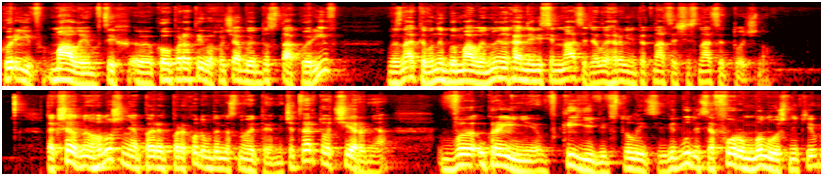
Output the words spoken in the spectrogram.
корів мали в цих е, кооперативах хоча б до 100 корів, ви знаєте, вони би мали, ну нехай не 18, але гривень 15-16 точно. Так ще одне оголошення перед переходом до м'ясної теми. 4 червня в Україні, в Києві, в столиці, відбудеться форум молочників.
